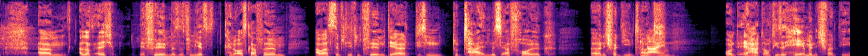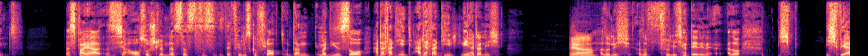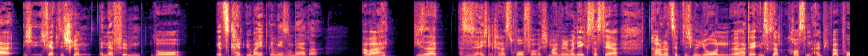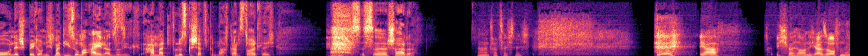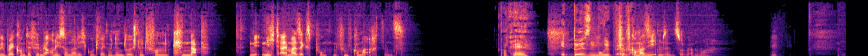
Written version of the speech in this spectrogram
Ähm, also ganz ehrlich, der Film ist für mich jetzt kein Oscar-Film, aber es ist definitiv ein Film, der diesen totalen Misserfolg äh, nicht verdient hat. Nein. Und er hat auch diese Häme nicht verdient. Das war ja, das ist ja auch so schlimm, dass das, das ist, der Film ist gefloppt und dann immer dieses so, hat er verdient, hat er verdient. Nee, hat er nicht. Ja. Also nicht, also für mich hat der den, also ich, ich wäre, ich, ich wäre es nicht schlimm, wenn der Film so jetzt kein Überhit gewesen wäre, aber halt dieser, das ist ja echt eine Katastrophe. Ich meine, wenn du überlegst, dass der 370 Millionen äh, hat er insgesamt gekostet mit einem Pipapo und er spielt auch nicht mal die Summe ein. Also sie haben halt ein Verlustgeschäft gemacht, ganz deutlich. Ah, es ist äh, schade. Ja, tatsächlich. Ja, ich weiß auch nicht. Also auf Movie Break kommt der Film ja auch nicht sonderlich gut weg mit einem Durchschnitt von knapp, nicht einmal sechs Punkten, 5,8 sind's. Okay. Ihr bösen Movie Break. 5,7 sind sogar nur.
